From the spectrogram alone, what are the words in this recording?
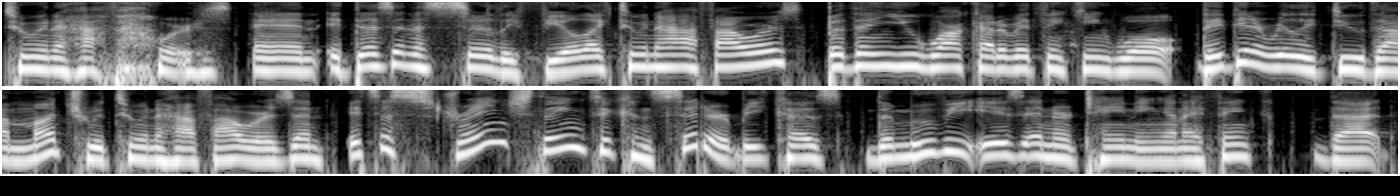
two and a half hours. And it doesn't necessarily feel like two and a half hours but then you walk out of it thinking well they didn't really do that much with two and a half hours. And it's a strange thing to consider because the movie is entertaining. And i think that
